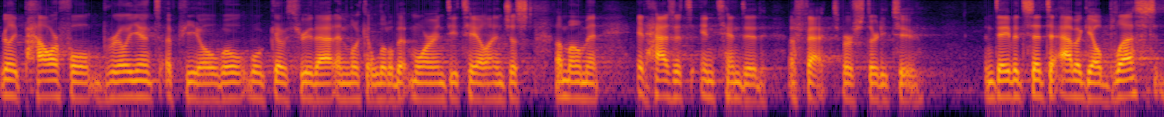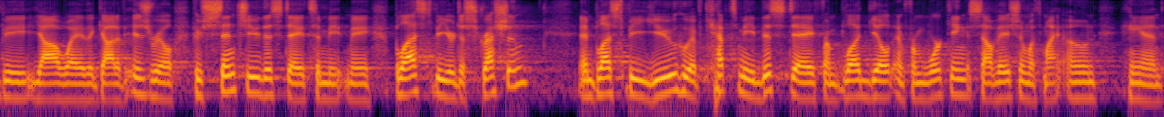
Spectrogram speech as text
Really powerful, brilliant appeal. We'll, we'll go through that and look a little bit more in detail in just a moment it has its intended effect. Verse 32. And David said to Abigail, Blessed be Yahweh, the God of Israel, who sent you this day to meet me. Blessed be your discretion, and blessed be you who have kept me this day from blood guilt and from working salvation with my own hand.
